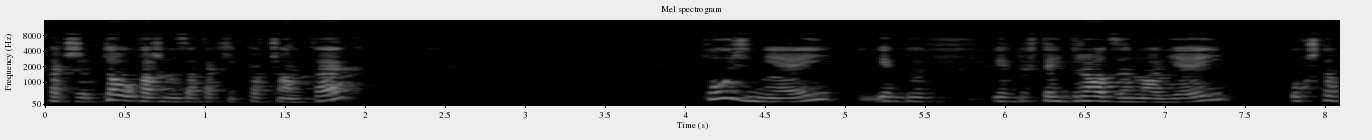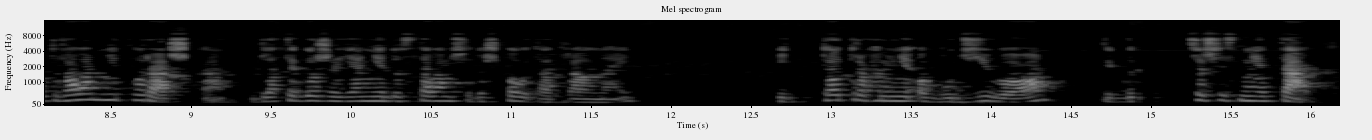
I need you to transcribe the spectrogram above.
Także to uważam za taki początek. Później, jakby w, jakby w tej drodze mojej, ukształtowała mnie porażka, dlatego że ja nie dostałam się do szkoły teatralnej. I to trochę mnie obudziło, jakby coś jest nie tak.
